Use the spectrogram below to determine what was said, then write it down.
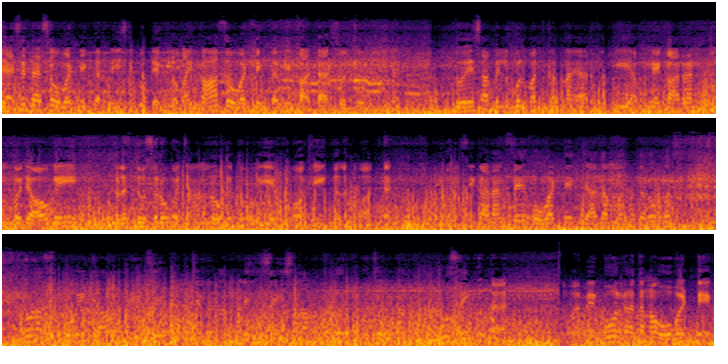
जैसे तैसे ओवरटेक करते इसी को देख लो भाई, कहाँ से ओवरटेक करके काटा है, सोचो। तो ऐसा बिल्कुल मत करना यार, क्योंकि अपने कारण तुम तो जाओगे ही प्लस दूसरों को जान लोगे तो ये बहुत ही गलत बात है। तो इसी कारण से ओवरटेक ज़्यादा मत करो, बस थोड़ा सा कोई जाओ लेट से पहुँचेगा ना लेकिन सही सलामत अगर पहुँचोगे ना, वो सही होता है। तो मैं बोल रहा था ना ओवरटेक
